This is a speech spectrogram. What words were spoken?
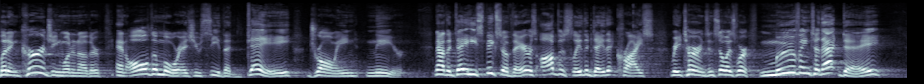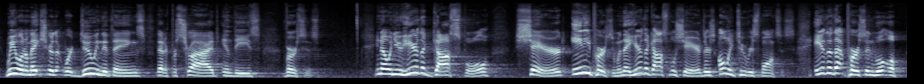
but encouraging one another, and all the more as you see the day drawing near. Now, the day he speaks of there is obviously the day that Christ returns. And so, as we're moving to that day, we want to make sure that we're doing the things that are prescribed in these verses. You know, when you hear the gospel, shared, any person, when they hear the gospel shared, there's only two responses. Either that person will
